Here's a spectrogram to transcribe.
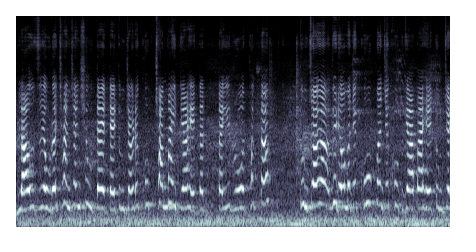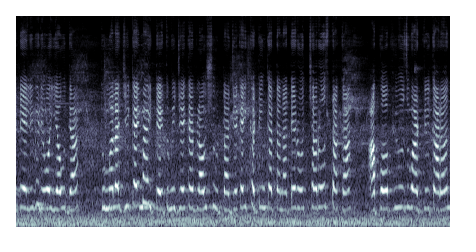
ब्लाऊज एवढं छान छान शिवता येत आहे तुमच्याकडे खूप छान माहिती आहे. तर ताई रोज फक्त तुमच्या व्हिडिओमध्ये खूप म्हणजे खूप गॅप आहे. तुमचे डेली व्हिडिओ येऊ द्या. तुम्हाला जी काही माहिती आहे तुम्ही जे काही ब्लाऊज शिवता जे काही कटिंग करताना ते रोजच्या रोज टाका. आपोआप व्ह्यूज वाढतील कारण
